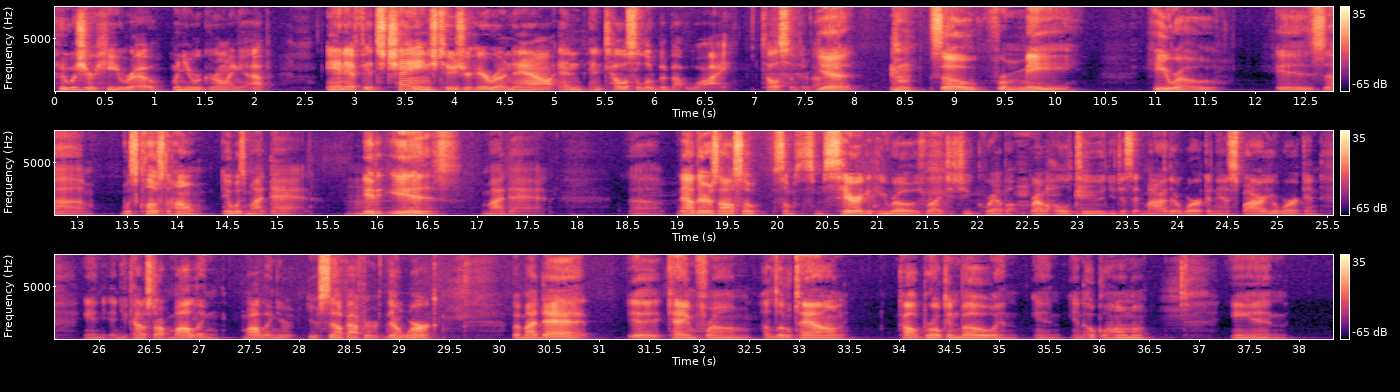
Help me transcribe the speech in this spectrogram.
who was your hero when you were growing up? And if it's changed, who's your hero now? And, and tell us a little bit about why. Tell us something about that. Yeah. so for me, hero is um, was close to home. It was my dad. It is my dad. Uh, now there's also some some surrogate heroes, right? That you grab a grab a hold to, and you just admire their work, and they inspire your work, and and, and you kind of start modeling modeling your, yourself after their work. But my dad uh, came from a little town called Broken Bow in, in, in Oklahoma, and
